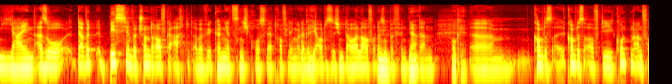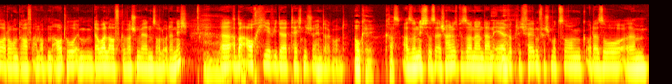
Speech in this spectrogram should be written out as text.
Jein, also da wird ein bisschen wird schon drauf geachtet, aber wir können jetzt nicht groß Wert drauf legen. Oder Okay. Mhm. wenn die Autos sich im Dauerlauf oder so befinden, Ja. dann Okay. ähm, kommt, es, kommt es auf die Kundenanforderungen drauf an, ob ein Auto im Dauerlauf gewaschen werden soll oder nicht. Ah, äh, aber auch hier wieder technischer Hintergrund. Okay, krass. Also nicht so das Erscheinungsbild, sondern dann eher Ja. wirklich Felgenverschmutzung oder so. Ähm,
